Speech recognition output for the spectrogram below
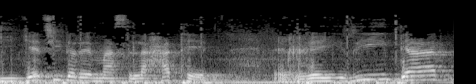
دیگه چی داره؟ مسلحت غیری در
